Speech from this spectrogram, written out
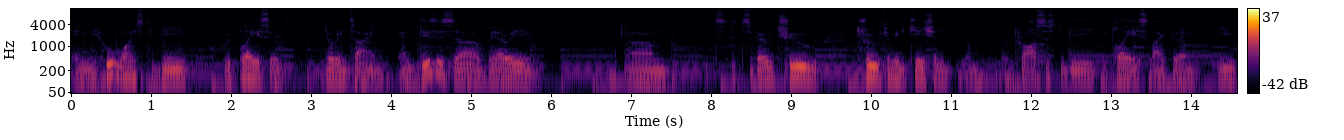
and who wants to be replaced during time. And this is a very um, it's it's a very true true communication um, process to be in place like um, you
